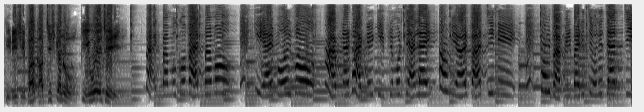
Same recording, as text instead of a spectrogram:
কিরে শেফা কাঁদছিস কেন? কি হয়েছে? গো বাগবামু কি আর বলব? আপনার ভাগ্নের কিপটে মোর জ্বালায় আমি আর পাচ্ছি নে তাই বাপের বাড়ি চলে যাচ্ছি।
